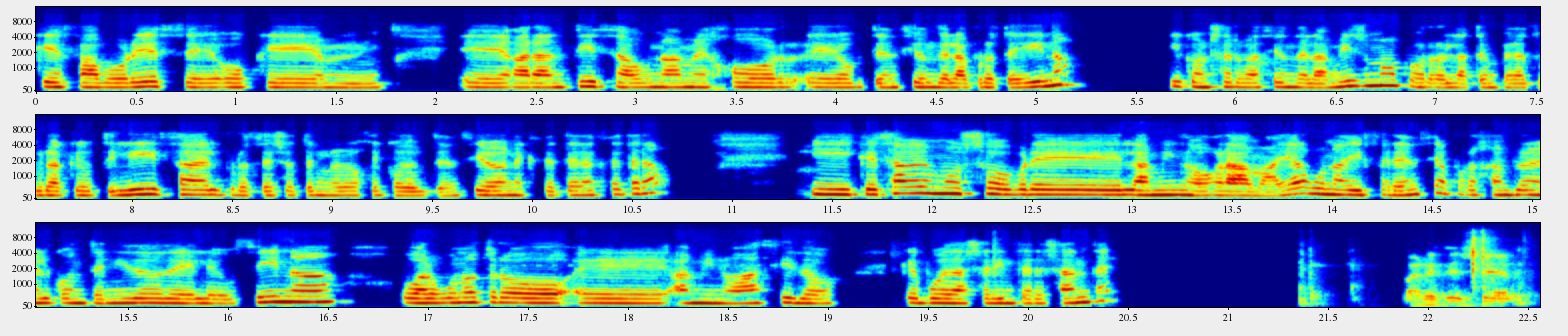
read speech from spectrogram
que favorece o que mm, eh, garantiza una mejor eh, obtención de la proteína y conservación de la misma por la temperatura que utiliza, el proceso tecnológico de obtención, etcétera, etcétera. ¿Y qué sabemos sobre el aminograma? ¿Hay alguna diferencia, por ejemplo, en el contenido de leucina o algún otro aminoácido que pueda ser interesante? Parece ser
